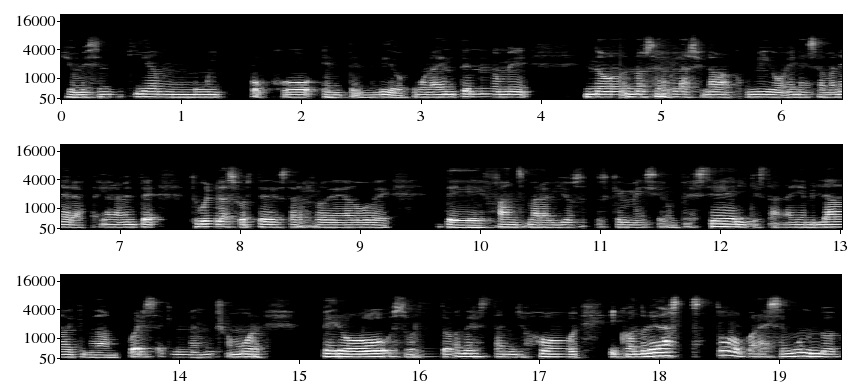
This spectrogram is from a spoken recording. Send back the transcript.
yo me sentía muy poco entendido, como la gente no me, no, no se relacionaba conmigo en esa manera. Claramente tuve la suerte de estar rodeado de, de fans maravillosos que me hicieron crecer y que estaban ahí a mi lado y que me daban fuerza, que me dan mucho amor, pero sobre todo cuando eres tan joven y cuando le das todo para ese mundo,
